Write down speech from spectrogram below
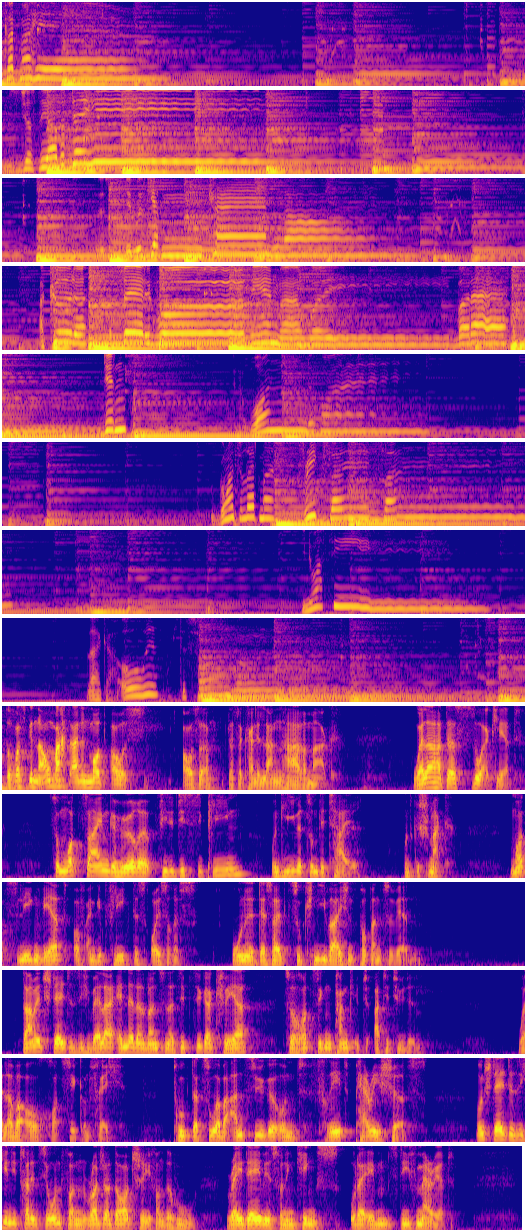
Cut my hair. It was just the other day. It was, it was getting kind of long. I could have said it was but I didn't, and I wonder why. I'm going to let my freak flag fly. You know, I feel like I owe it to someone. Doch was genau macht einen Mod aus? Außer, dass er keine langen Haare mag. Weller hat das so erklärt. Zum Mod-Sein gehöre viel Disziplin und Liebe zum Detail und Geschmack. Mods legen Wert auf ein gepflegtes Äußeres, ohne deshalb zu knieweichen Poppern zu werden. Damit stellte sich Weller Ende der 1970er quer zur rotzigen Punk-Attitüde. Weller war auch rotzig und frech, trug dazu aber Anzüge und Fred Perry-Shirts und stellte sich in die Tradition von Roger Daughtry von The Who, Ray Davies von den Kings oder eben Steve Marriott.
